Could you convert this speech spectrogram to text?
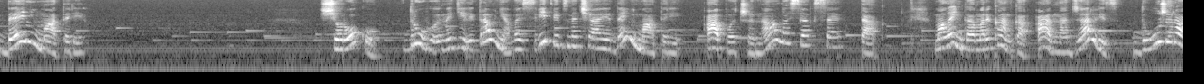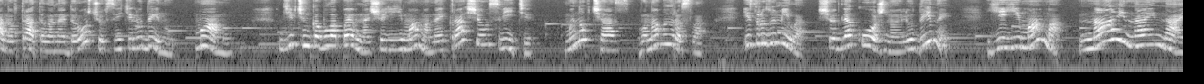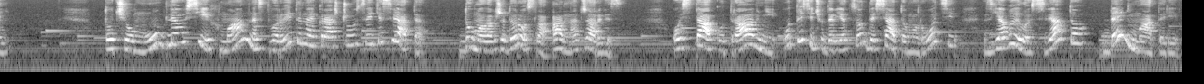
День матері. Щороку, другої неділі травня, весь світ відзначає День матері. А починалося все так. Маленька американка Анна Джарвіс дуже рано втратила найдорожчу в світі людину маму. Дівчинка була певна, що її мама найкраща у світі. Минув час, вона виросла і зрозуміла, що для кожної людини її мама най-най-най. То чому б для усіх мам не створити найкращого у світі свята? думала вже доросла Анна Джарвіс. Ось так у травні у 1910 році з'явилось свято День Матері.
